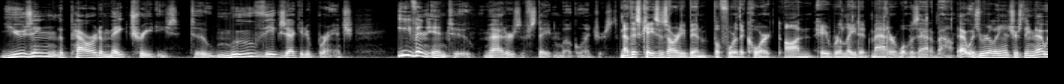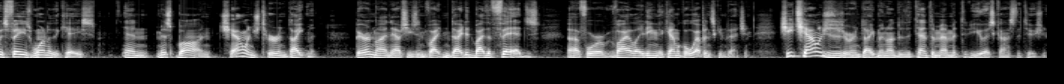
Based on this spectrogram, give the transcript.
using the power to make treaties to move the executive branch even into matters of state and local interest. Now, this case has already been before the court on a related matter. What was that about? That was really interesting. That was phase one of the case, and Miss Bond challenged her indictment Bear in mind now she's invite, indicted by the feds uh, for violating the Chemical Weapons Convention. She challenges her indictment under the 10th Amendment to the U.S. Constitution.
